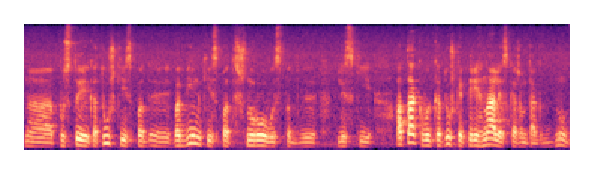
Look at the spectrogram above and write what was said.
на пустые катушки из-под э, бобинки, из-под шнуров, из-под э, лески. А так вы катушкой перегнали, скажем так, ну,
